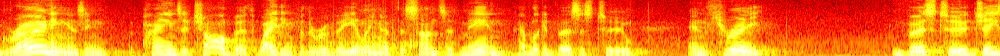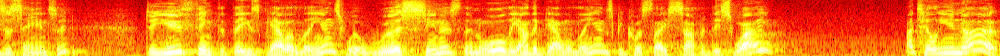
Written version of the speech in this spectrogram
groaning as in the pains of childbirth, waiting for the revealing of the sons of men. Have a look at verses 2 and 3. In verse 2, Jesus answered, Do you think that these Galileans were worse sinners than all the other Galileans because they suffered this way? I tell you, no.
